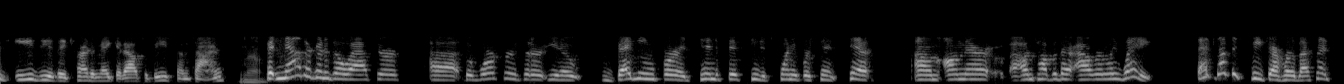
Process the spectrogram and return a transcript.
as easy as they try to make it out to be sometimes. No. But now they're going to go after uh, the workers that are, you know, begging for a 10 to 15 to 20 percent tip um, on their on top of their hourly wage. That's not the speech I heard last night.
